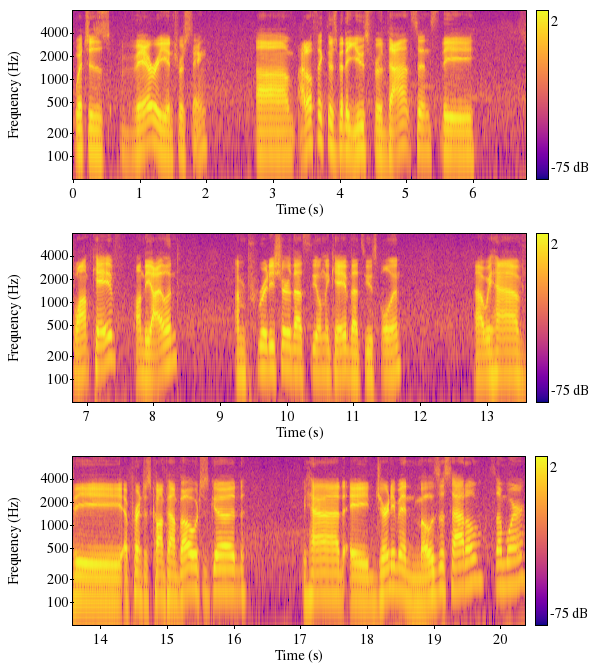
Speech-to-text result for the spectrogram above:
which is very interesting. Um, I don't think there's been a use for that since the swamp cave on the island. I'm pretty sure that's the only cave that's useful in. Uh, we have the apprentice compound bow, which is good. We had a journeyman Mosa saddle somewhere.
